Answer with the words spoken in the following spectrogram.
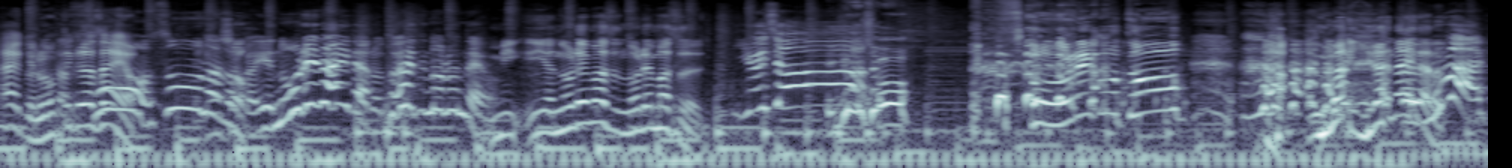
早く乗ってくださいよ。そうそうなのか。いや乗れないだろ。どうやって乗るんだよ。いや乗れます乗れます。いしょ行きましょそれごと？馬いらないだろ。馬諦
